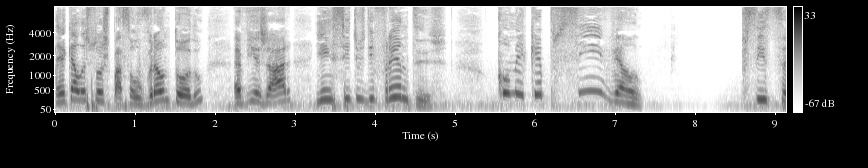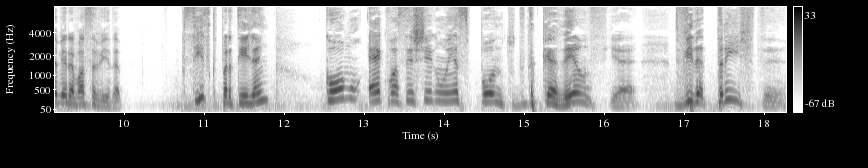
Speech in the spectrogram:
É aquelas pessoas que passam o verão todo a viajar e em sítios diferentes. Como é que é possível? Preciso de saber a vossa vida. Preciso que partilhem como é que vocês chegam a esse ponto de decadência, de vida triste,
